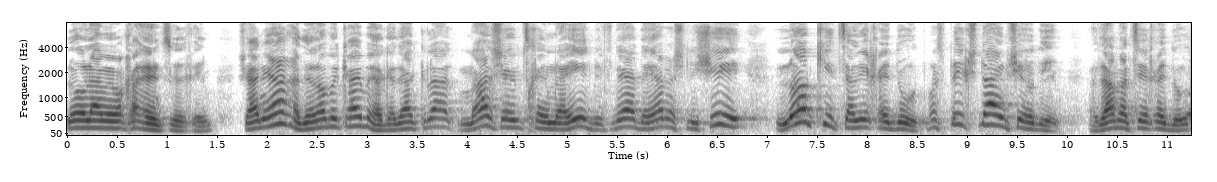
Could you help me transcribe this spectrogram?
לעולם הם אין צריכים. שאני יחד, זה לא מקיים בהגדה כלל. מה שהם צריכים להעיד בפני הדיין השלישי, לא כי צריך עדות, מספיק שניים שיודעים. אז למה צריך עדות?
